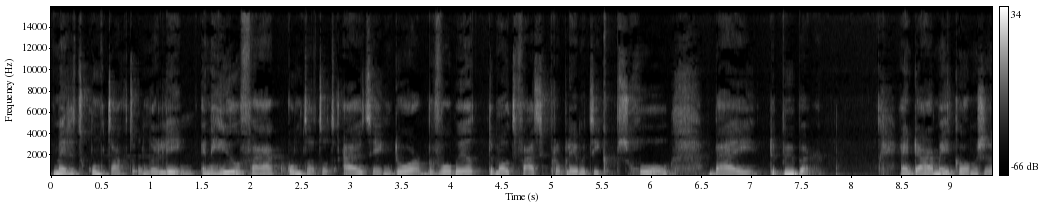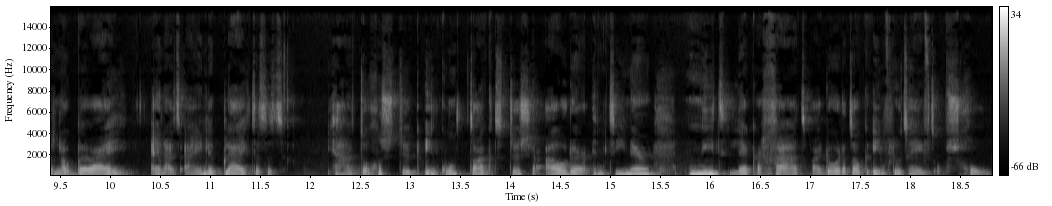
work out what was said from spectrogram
met het contact onderling. En heel vaak komt dat tot uiting door bijvoorbeeld de motivatieproblematiek op school bij de puber. En daarmee komen ze dan ook bij mij. En uiteindelijk blijkt dat het ja, toch een stuk in contact tussen ouder en tiener niet lekker gaat, waardoor dat ook invloed heeft op school.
